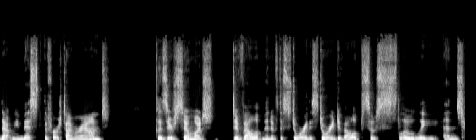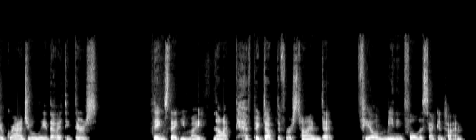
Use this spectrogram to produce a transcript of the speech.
that we missed the first time around because there's so much development of the story. The story develops so slowly and so gradually that I think there's things that you might not have picked up the first time that feel meaningful the second time.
